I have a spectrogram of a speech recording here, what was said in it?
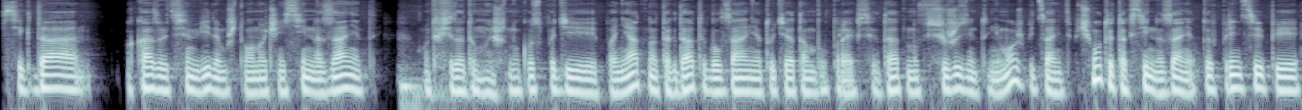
всегда показывает всем видом, что он очень сильно занят. Вот всегда думаешь, ну, господи, понятно, тогда ты был занят, у тебя там был проект всегда, но всю жизнь ты не можешь быть занят. Почему ты так сильно занят? Ты, в принципе,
